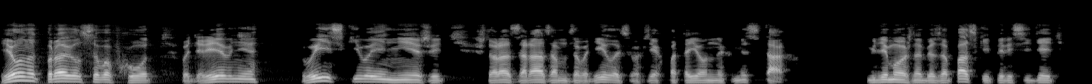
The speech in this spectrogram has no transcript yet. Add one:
и он отправился во вход по деревне, выискивая нежить, что раз за разом заводилась во всех потаенных местах, где можно без опаски пересидеть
